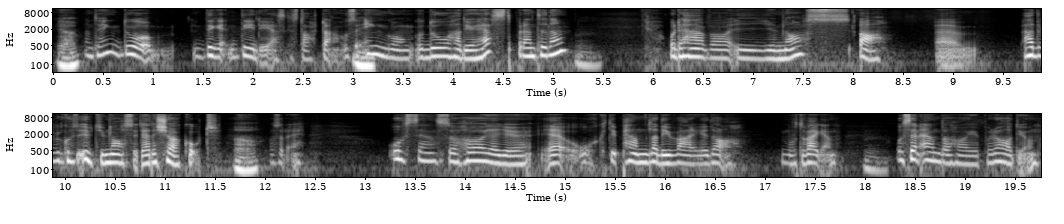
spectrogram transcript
Ja. Någonting. Då, det, det är det jag ska starta. Och så Mm. en gång, och då hade jag häst på den tiden. Mm. Och det här var i gymnas, ja, eh, hade väl gått ut gymnasiet, jag hade körkort Ja. och sådär. Och sen så hör jag ju, jag åkte, pendlade ju varje dag motorvägen. Mm. Och sen en dag hör jag på radion.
